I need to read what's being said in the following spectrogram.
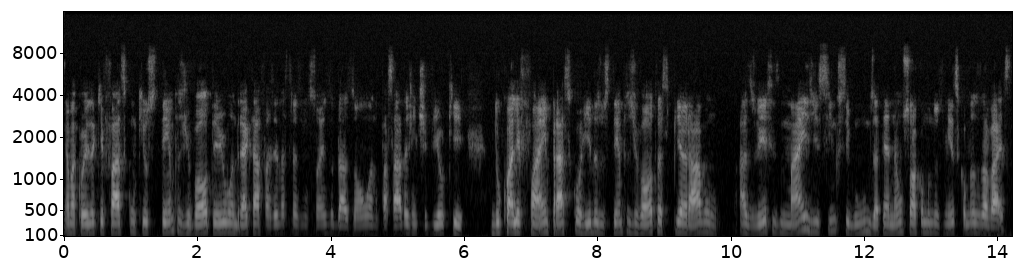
É uma coisa que faz com que os tempos de volta, eu e o André que estava fazendo as transmissões do Dazon ano passado, a gente viu que do qualifying para as corridas, os tempos de volta pioravam às vezes mais de 5 segundos, até não só como nos mitos, como nos ovais.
